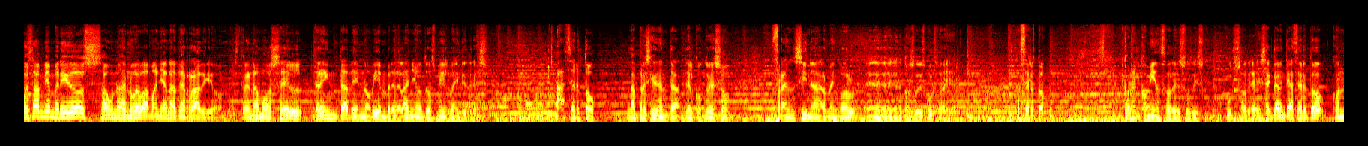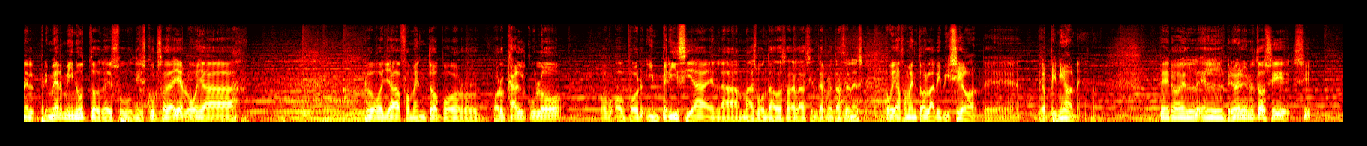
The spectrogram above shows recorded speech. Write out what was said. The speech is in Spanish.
¿Cómo están? Bienvenidos a una nueva mañana de radio. Estrenamos el 30 de noviembre del año 2023. Acertó la presidenta del Congreso, Francina Armengol, eh, con su discurso de ayer. Acertó. Con el comienzo de su discurso. De, exactamente acertó con el primer minuto de su discurso de ayer. Luego ya. Luego ya fomentó por, por cálculo o, por impericia en la más bondadosa de las interpretaciones, luego ya fomentó la división de, opiniones. Pero el, el, primer minuto sí, sí.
